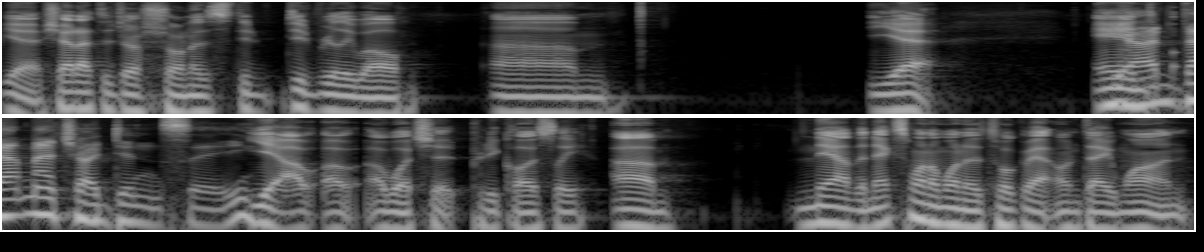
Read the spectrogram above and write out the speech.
yeah, shout out to Josh Saunders, did did really well. Um, yeah. And yeah, that match I didn't see. yeah, I, I- I watched it pretty closely. Um, now the next one I wanted to talk about on day one,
